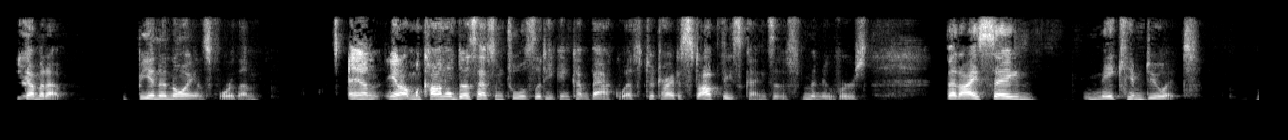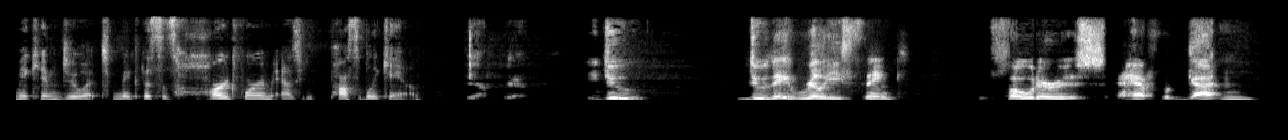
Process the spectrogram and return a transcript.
Yeah. gum it up, be an annoyance for them. And, you know, McConnell does have some tools that he can come back with to try to stop these kinds of maneuvers. But I say make him do it. Make him do it. Make this as hard for him as you possibly can. Yeah, yeah. Do do they really think voters have forgotten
